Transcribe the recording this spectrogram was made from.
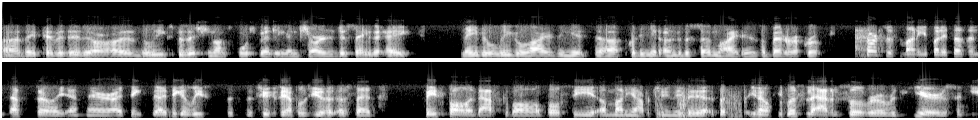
uh, they pivoted uh, the league's position on sports betting and started to say that, hey, maybe legalizing it, uh, putting it under the sunlight is a better approach. It starts with money, but it doesn't necessarily end there. I think I think at least the, the two examples you have said, baseball and basketball, both see a money opportunity. But, but you know, you listen to Adam Silver over the years, and he's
